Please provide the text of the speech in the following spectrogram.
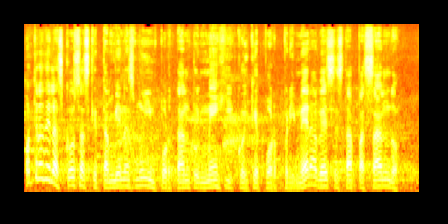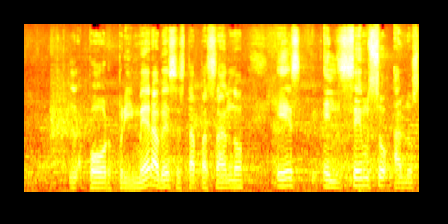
Otra de las cosas que también es muy importante en México y que por primera vez está pasando, por primera vez está pasando, es el censo a los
